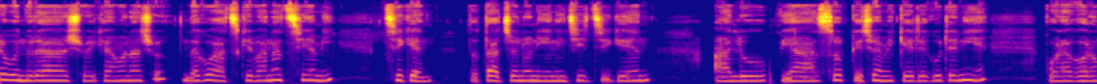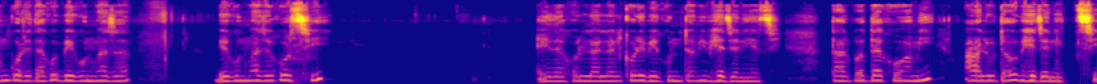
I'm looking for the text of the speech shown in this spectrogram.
হ্যালো বন্ধুরা, সবাই কেমন আছো? দেখো, আজকে বানাচ্ছি আমি চিকেন তো তার জন্য নিয়ে নিচ্ছি চিকেন আলু, পেঁয়াজ সব কিছু আমি কেটে কুটে নিয়ে কড়া গরম করে দেখো বেগুন ভাজা। বেগুন ভাজা করছি। এই দেখো, লাল লাল করে বেগুনটা আমি ভেজে নিয়েছি। তারপর দেখো, আমি আলুটাও ভেজে নিচ্ছি।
